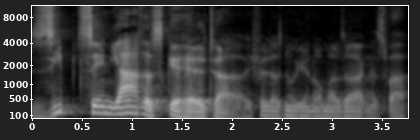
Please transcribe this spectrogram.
17 Jahresgehälter. Ich will das nur hier nochmal sagen. Es war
